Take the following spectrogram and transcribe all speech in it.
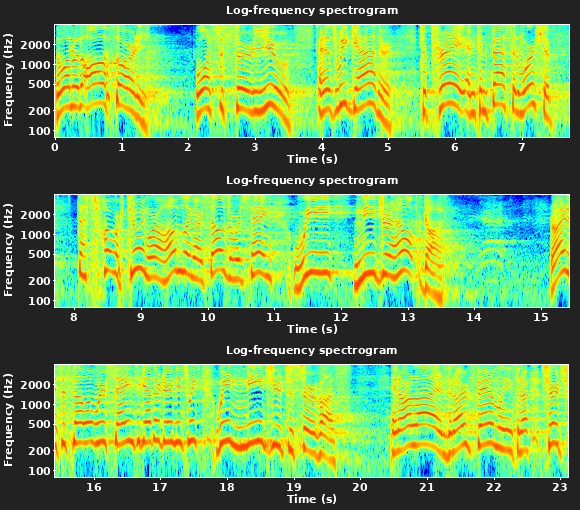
The one with all authority wants to serve you. And as we gather to pray and confess and worship, that's what we're doing. We're humbling ourselves and we're saying, We need your help, God. Right? Is this not what we're saying together during these weeks? We need you to serve us in our lives, in our families, in our church.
